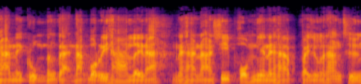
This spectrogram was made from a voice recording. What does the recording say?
งานในกลุ่มตั้งแต่นักบริหารเลยนะนะฮะอาชีพผมเนี่ยนะครับไปจนกระทั่งถึง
